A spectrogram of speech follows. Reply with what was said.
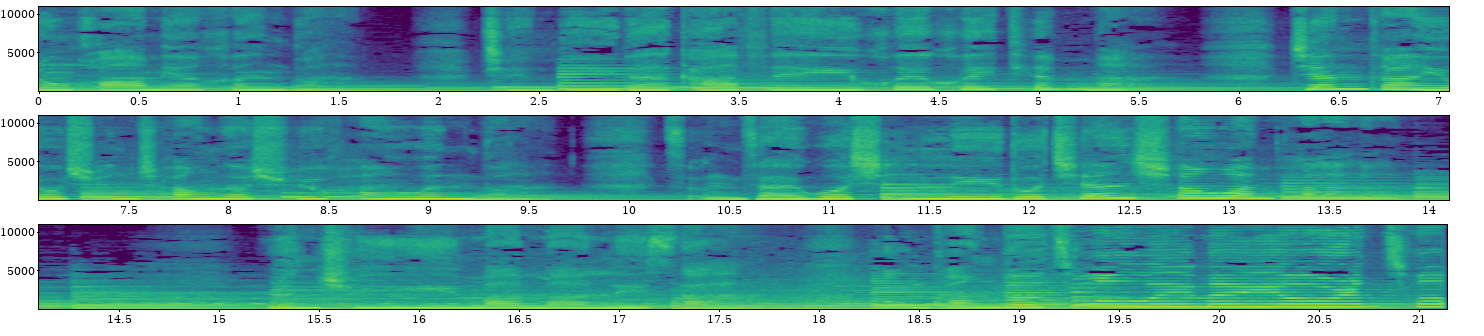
中画面很暖，浅底的咖啡一回回填满，简单又寻常的嘘寒问暖，曾在我心里多千想万盼。人群已慢慢离散，空旷的座位没有人坐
